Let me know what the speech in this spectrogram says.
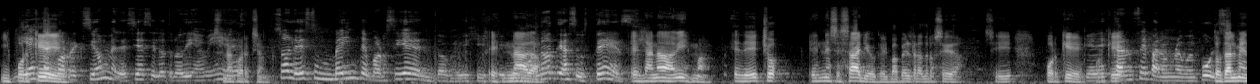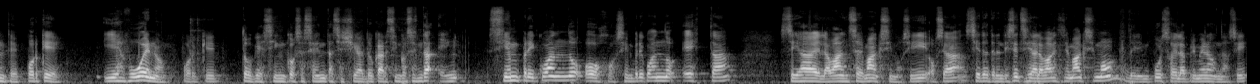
¿Y por esta qué? corrección me decías el otro día a mí. Es una corrección. Solo es un 20%, me dijiste. Es como nada. No te asustes. Es la nada misma. Eh, De hecho, es necesario que el papel retroceda. ¿sí? ¿Por qué? que Porque- descanse para un nuevo impulso. Totalmente. ¿Por qué? Y es bueno porque toque 560, se llega a tocar 560, en, siempre y cuando, ojo, siempre y cuando esta sea el avance máximo, ¿sí? O sea, 737 sea el avance máximo del impulso de la primera onda, ¿sí?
